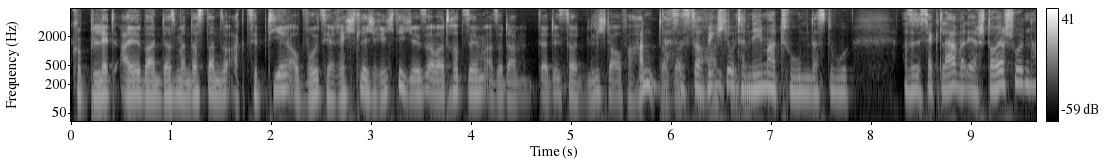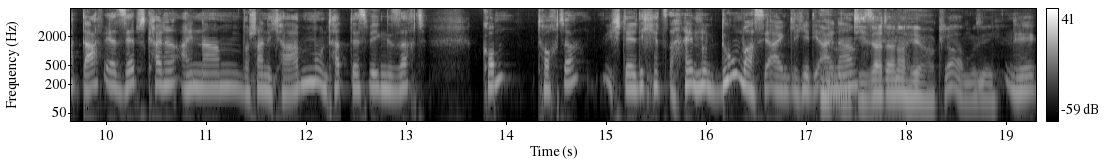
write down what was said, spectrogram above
komplett albern, dass man das dann so akzeptiert, obwohl es ja rechtlich richtig ist, aber trotzdem, also da, das ist doch Licht auf der Hand. dass Das ist doch wirklich wird. Unternehmertum, dass du, also das ist ja klar, weil er Steuerschulden hat, darf er selbst keine Einnahmen wahrscheinlich haben und hat deswegen gesagt, komm, Tochter, ich stell dich jetzt ein und du machst ja eigentlich hier die Ja, Einnahmen. und die sagt dann noch, ja klar, muss ich. nee,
